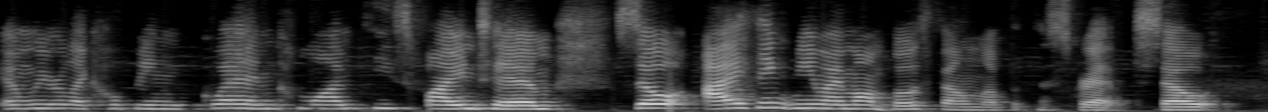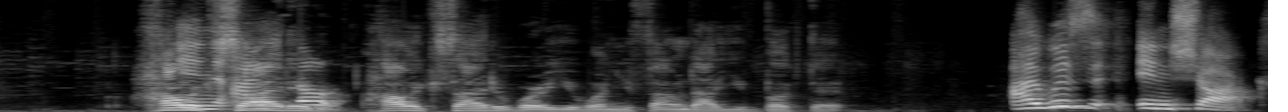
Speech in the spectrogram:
and we were like hoping, Gwen, come on, please find him. So I think me and my mom both fell in love with the script. So how And excited felt- how excited were you when you found out you booked it? I was in shock,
